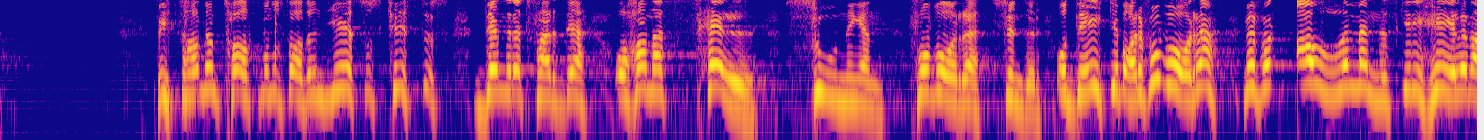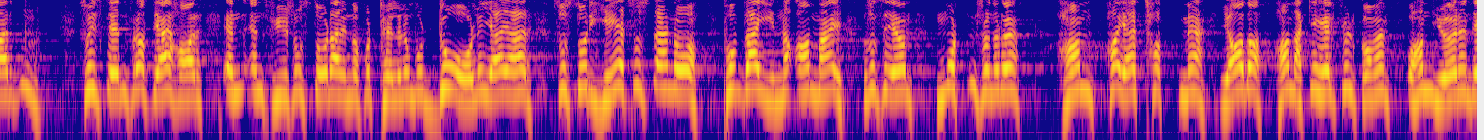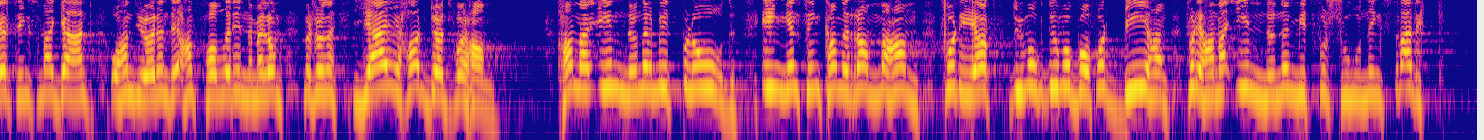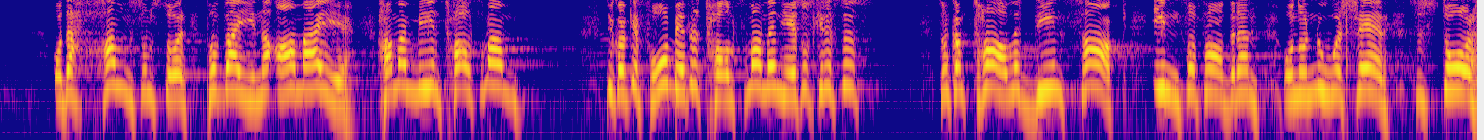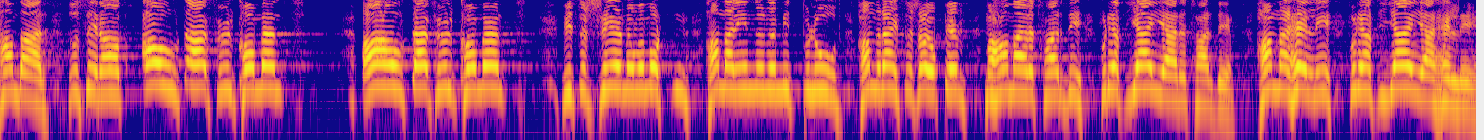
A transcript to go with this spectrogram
Vi er en talsmann hos Faderen, Jesus Kristus, den rettferdige. Og han er selv soningen for våre synder. Og det er ikke bare for våre, men for alle mennesker i hele verden. Så istedenfor at jeg har en, en, fyr som står der inne og forteller om hvor dårlig jeg er, så står Jesus der nå på vegne av meg. Og så sier han, 'Morten, skjønner du, han har jeg tatt med. Ja da, han er ikke helt fullkommen, og han gjør en del ting som er gærent, og han, del, han faller innimellom. Men skjønner, du, jeg har dødd for han. Han er innunder mitt blod. Ingenting kan ramme han, fordi at du må, du må gå forbi han, fordi han er innunder mitt forsoningsverk. Og det er han som står på vegne av meg. Han er min talsmann. Du kan ikke få bedre talsmann enn Jesus Kristus, som kan tale din sak innenfor Faderen. Og når noe skjer, så står han der. Så sier han at alt er fullkomment. Alt er fullkomment. Hvis det skjer noe med Morten Han er inn under mitt blod. Han reiser seg opp igjen, men han er rettferdig fordi at jeg er rettferdig. Han er hellig fordi at jeg er hellig.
